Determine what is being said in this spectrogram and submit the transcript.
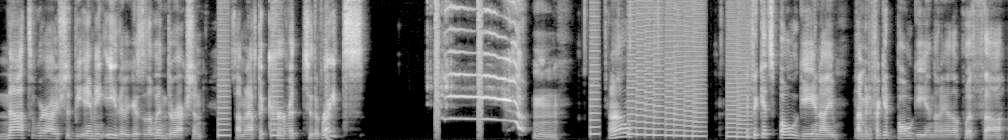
not where I should be aiming either because of the wind direction. So I'm to have to curve it to the right. Hmm. Well, if it gets bogey and I... I mean, if I get bogey and then I end up with uh,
